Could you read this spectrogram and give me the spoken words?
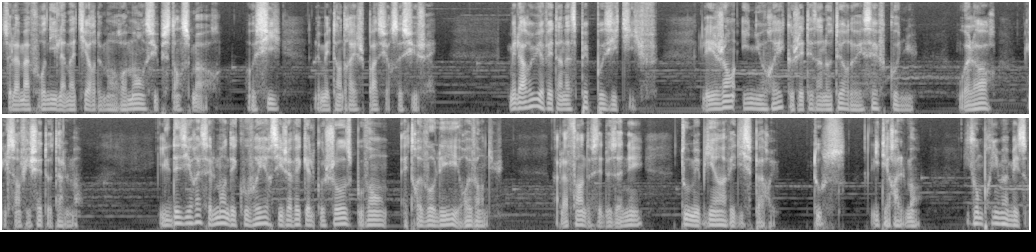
Cela m'a fourni la matière de mon roman Substance mort. Aussi, ne m'étendrai-je pas sur ce sujet. Mais la rue avait un aspect positif. Les gens ignoraient que j'étais un auteur de SF connu, ou alors il s'en fichait totalement. Il désirait seulement découvrir si j'avais quelque chose pouvant être volé et revendu. À la fin de ces deux années, tous mes biens avaient disparu. Tous, littéralement, y compris ma maison.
